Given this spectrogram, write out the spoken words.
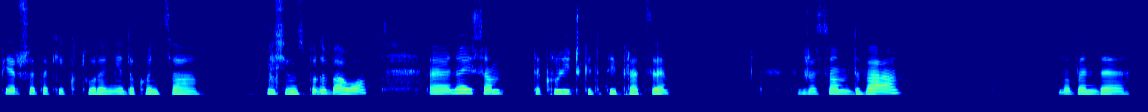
pierwsze takie, które nie do końca mi się spodobało. E, no i są te króliczki do tej pracy. Także są dwa, bo będę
